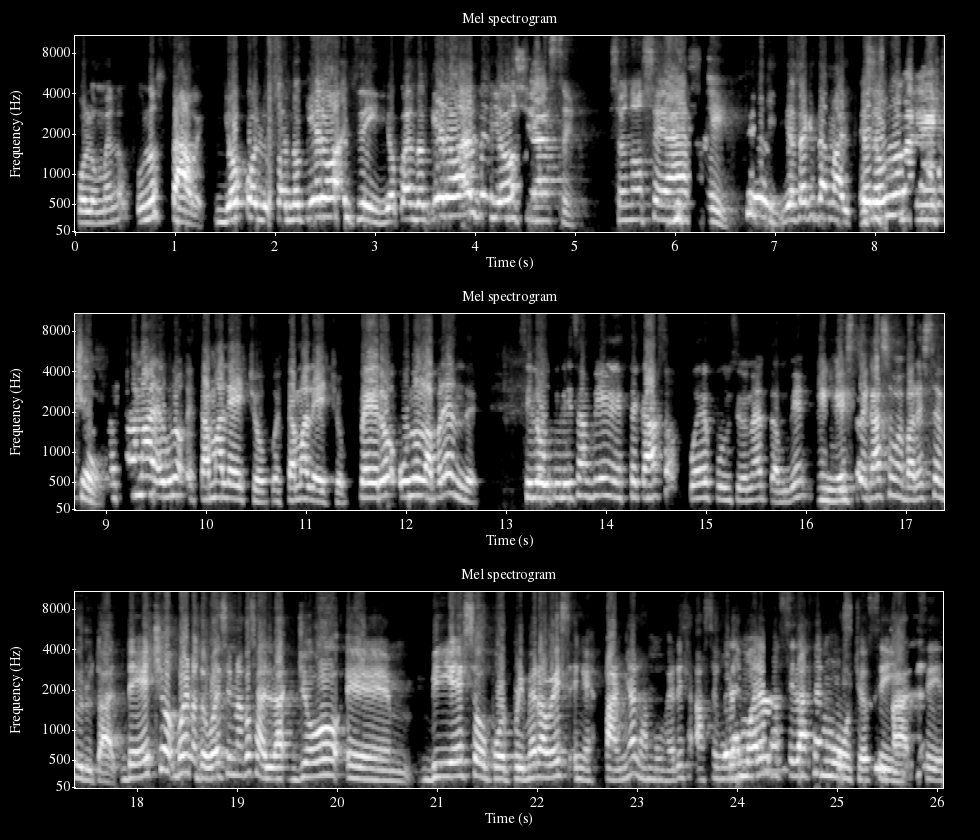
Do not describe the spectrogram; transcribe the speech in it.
Por lo menos uno sabe. Yo cuando, cuando quiero, sí, yo cuando quiero algo, yo, No se hace. Eso no se hace. sí, yo sé que está mal, Eso está uno mal hecho. está mal, uno está mal hecho, pues está mal hecho, pero uno lo aprende. Si lo utilizas bien en este caso, puede funcionar también. En este caso me parece brutal. De hecho, bueno, te voy a decir una cosa. la- yo eh, vi eso por primera vez en España. Las mujeres hacen Las mujeres sí lo hacen mucho, sí, sí,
